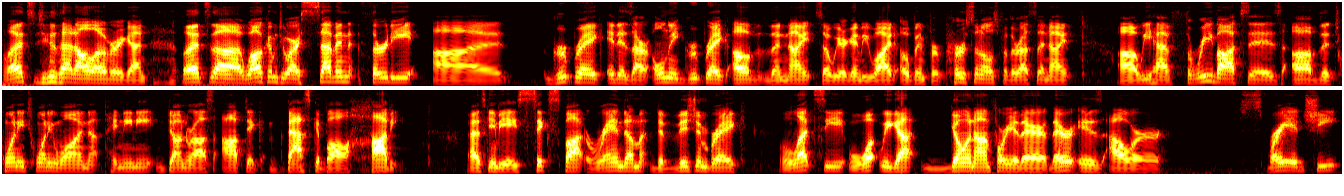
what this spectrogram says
let's do that all over again. Let's uh, welcome to our 7:30 uh, group break. It is our only group break of the night, so we are going to be wide open for personals for the rest of the night. Uh, we have three boxes of the 2021 Panini Donruss Optic Basketball Hobby. That's going to be a six-spot random division break. Let's see what we got going on for you there. There is our spread sheet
